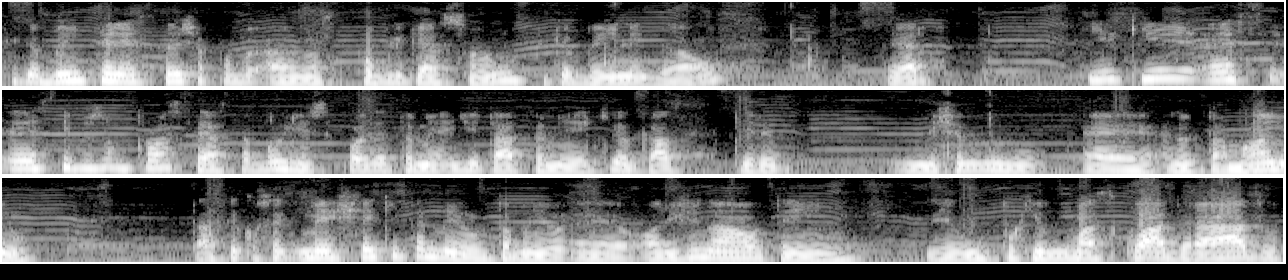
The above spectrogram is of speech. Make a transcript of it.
fica bem interessante a, a nossa publicação, fica bem legal, certo? E aqui é, é simples um processo, tá bom, gente? Você pode também editar também aqui, ó, caso queira mexer no, é, no tamanho, tá? Você consegue mexer aqui também, o tamanho é, original, tem é, um pouquinho mais quadrado,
